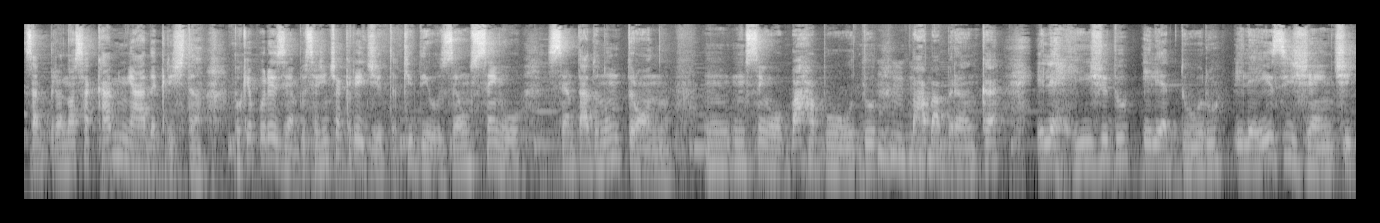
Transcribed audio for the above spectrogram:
sabe? Para nossa caminhada cristã. Porque, por exemplo, se a gente acredita que Deus é um Senhor sentado num trono, um, um Senhor barbudo, barba branca, ele é rígido, ele é duro duro, ele é exigente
